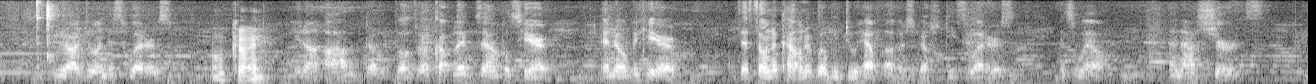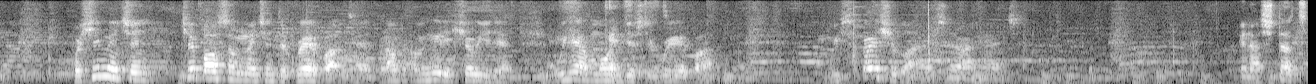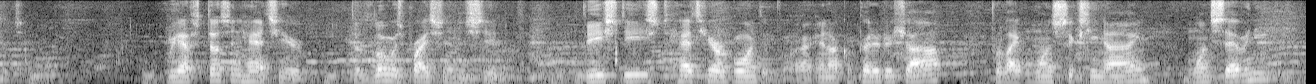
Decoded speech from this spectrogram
We are doing the sweaters. Okay. You know, um, those are a couple of examples here and over here. That's on the counter, but we do have other specialty sweaters as well. And our shirts. Well, she mentioned, Chip also mentioned the red bottom hats, but I'm, I'm here to show you that we have more than just a red bottom hat. We specialize in our hats, in our Stetsons. We have Stetson hats here, the lowest price in the city. These these hats here are going to uh, in our competitor shop for like 169, 170.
